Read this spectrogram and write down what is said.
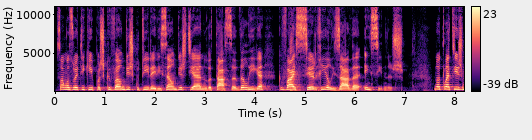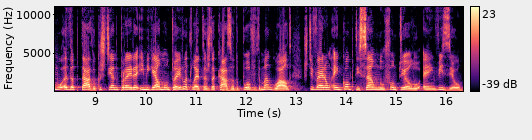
são as oito equipas que vão discutir a edição deste ano da Taça da Liga, que vai ser realizada em Sines. No atletismo adaptado, Cristiano Pereira e Miguel Monteiro, atletas da Casa do Povo de Mangualde, estiveram em competição no Fontelo, em Viseu.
